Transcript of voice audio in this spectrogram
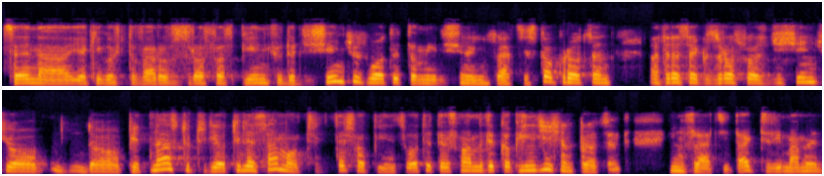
cena jakiegoś towaru wzrosła z 5 do 10 zł, to mieliśmy inflację 100%, a teraz jak wzrosła z 10 do 15, czyli o tyle samo, czyli też o 5 zł, to już mamy tylko 50% inflacji, tak? Czyli mamy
